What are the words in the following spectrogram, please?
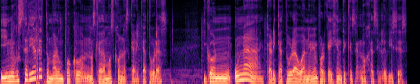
Y me gustaría retomar un poco, nos quedamos con las caricaturas. Y con una caricatura o anime porque hay gente que se enoja si le dices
